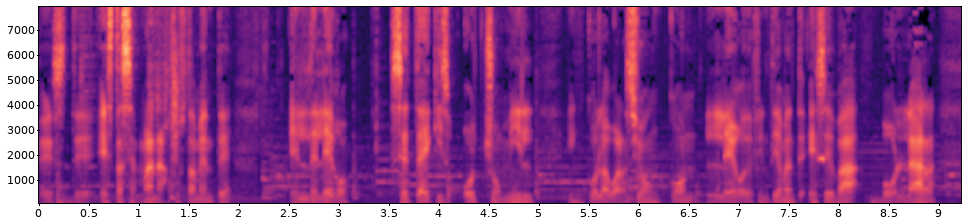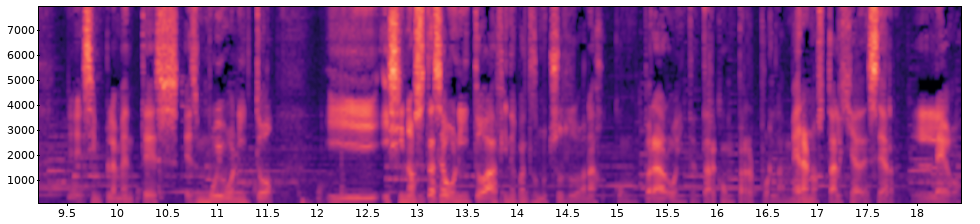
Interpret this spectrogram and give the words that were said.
este, esta semana justamente, el de Lego. ZX 8000 en colaboración con Lego. Definitivamente ese va a volar eh, simplemente es, es, muy bonito. Y, y, si no se te hace bonito, a fin de cuentas muchos lo van a comprar o intentar comprar por la mera nostalgia de ser Lego.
